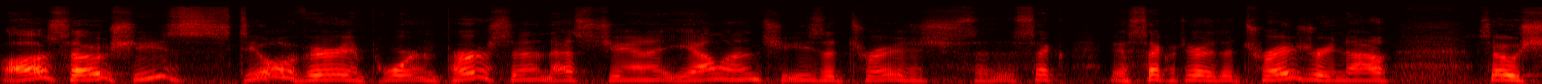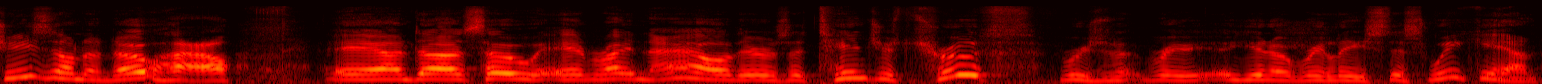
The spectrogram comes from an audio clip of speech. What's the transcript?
also, she's still a very important person. That's Janet Yellen. She's a sec- Secretary of the Treasury now. So she's on the know how. And uh, so and right now, there's a tinge of truth re- you know, released this weekend.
